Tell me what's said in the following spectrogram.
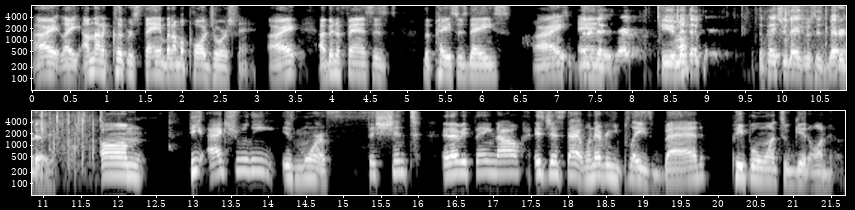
All right, like I'm not a Clippers fan, but I'm a Paul George fan. All right, I've been a fan since the Pacers days. All right, and days, right? Can you admit that the Pacers days was his better days? Um, he actually is more efficient and everything now. It's just that whenever he plays bad, people want to get on him.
